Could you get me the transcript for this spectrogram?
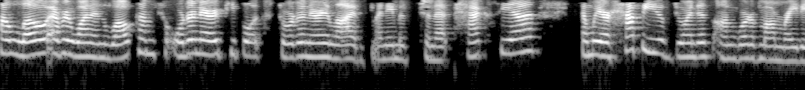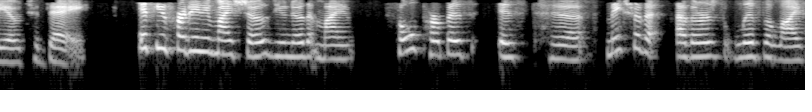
Hello, everyone, and welcome to Ordinary People, Extraordinary Lives. My name is Jeannette Paxia, and we are happy you've joined us on Word of Mom Radio today. If you've heard any of my shows, you know that my sole purpose is to make sure that others live the life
